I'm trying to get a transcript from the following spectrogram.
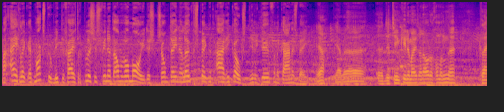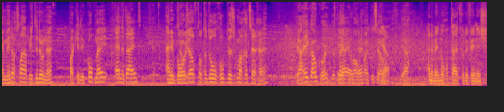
Maar eigenlijk het max-publiek, de 50-plussers, vinden het allemaal wel mooi. Dus zometeen een leuk gesprek met Arie Kooks, directeur van de KNSB. Ja, die hebben uh, de 10 kilometer nodig om een uh, klein middagslaapje te doen, hè? Pak je de kop mee en het eind. En ik behoor zelf tot de doelgroep, dus ik mag het zeggen, hè? Ja, ik ook hoor. Dat weet niemand, maar het is zo. Ja. ja. En dan ben je nog op tijd voor de finish.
